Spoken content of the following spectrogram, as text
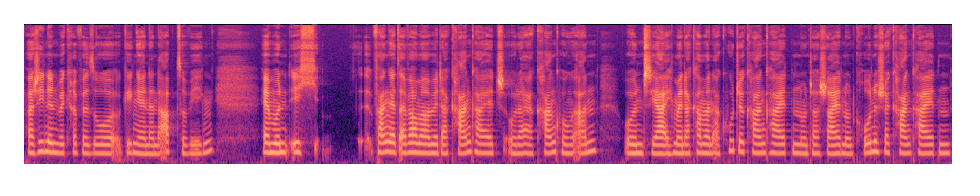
verschiedenen Begriffe so gegeneinander abzuwägen. Ähm, und ich fange jetzt einfach mal mit der Krankheit oder Erkrankung an. Und ja, ich meine, da kann man akute Krankheiten unterscheiden und chronische Krankheiten.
